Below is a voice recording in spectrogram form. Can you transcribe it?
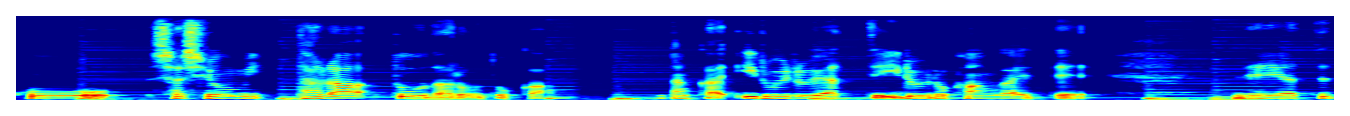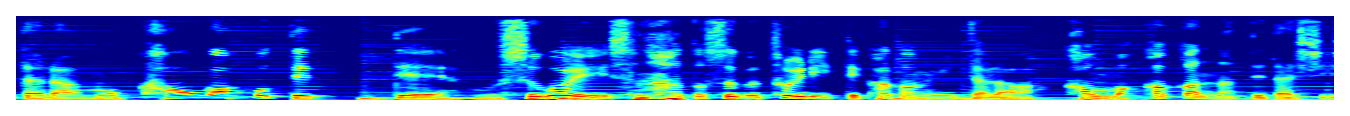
こう、写真を見たらどうだろうとか、なんかいろいろやっていろいろ考えて、で、やってたらもう顔がほてって、もうすごい、その後すぐトイレ行って鏡見たら顔真っ赤っかになってたし、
